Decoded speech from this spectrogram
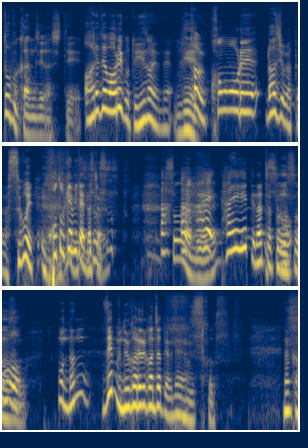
飛ぶ感じがして。あれで悪いこと言えないよね。ね多分、この俺、ラジオやったらすごい仏みたいになっちゃう そうなんだよねあはい、はいってなっちゃって、もう、もうなん全部脱がれる感じだったよね。そうそなんか、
